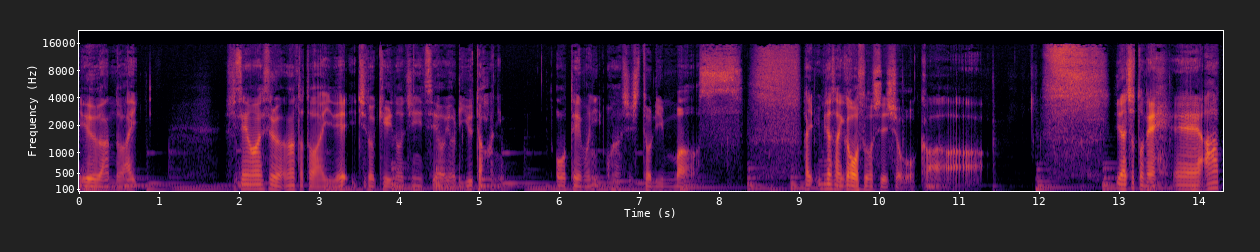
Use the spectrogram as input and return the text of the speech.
U&I 自然を愛するあなたと愛で一度きりの人生をより豊かにをテーマにお話ししております。はい、皆さんいかがお過ごしでしょうか。いや、ちょっとね、えー、あっ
